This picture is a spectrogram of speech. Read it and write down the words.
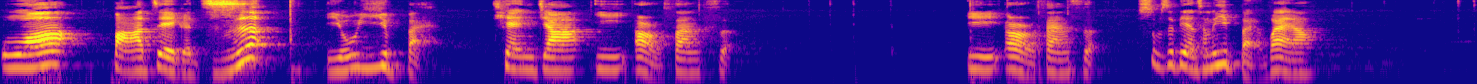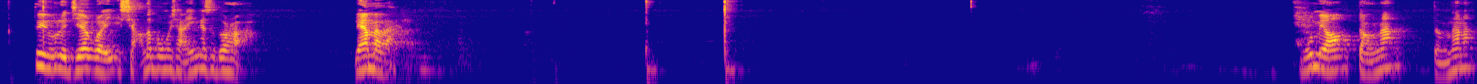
我把这个值由一百添加一二三四，一二三四，是不是变成了一百万呀？最后的结果想都不用想，应该是多少？两百万。五秒等呢，等他呢。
